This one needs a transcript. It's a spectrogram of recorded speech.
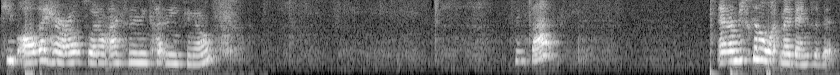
Keep all the hair out so I don't accidentally cut anything else. Like that. And I'm just going to wet my bangs a bit.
